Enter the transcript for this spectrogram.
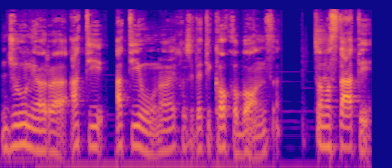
junior AT- AT1, i cosiddetti Coco Bonds, sono stati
